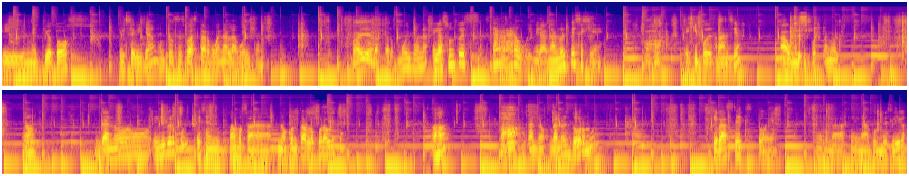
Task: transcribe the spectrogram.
y metió dos el Sevilla. Entonces va a estar buena la vuelta. Vaya. Va a estar muy buena. El asunto es, está raro, güey. Mira, ganó el PSG. Ajá. Equipo de Francia. A un equipo español. ¿No? Ganó el Liverpool. vamos a no contarlo por ahorita. Ajá. Ajá. Ganó, ganó el Dortmund que va sexto, ¿eh? En la, en la Bundesliga.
